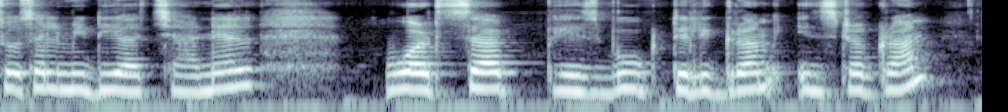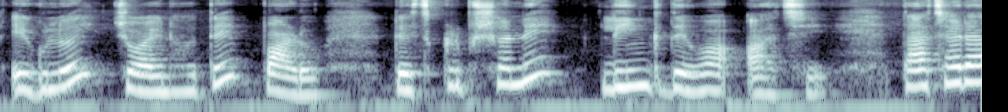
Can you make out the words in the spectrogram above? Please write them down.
social media channel WhatsApp, Facebook, Telegram, Instagram এগুলোই জয়েন হতে পারো। ডেসক্রিপশনে লিংক দেওয়া আছে। তাছাড়া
